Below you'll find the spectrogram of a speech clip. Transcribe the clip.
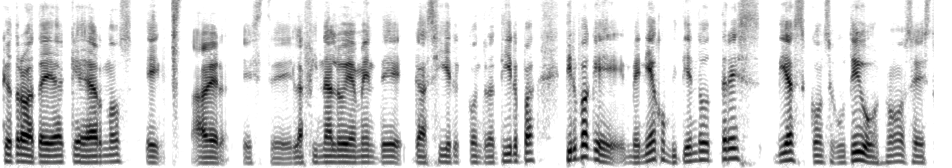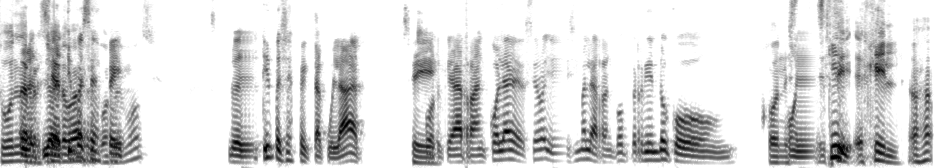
qué otra batalla quedarnos? Eh, a ver, este, la final, obviamente, Gasir contra Tirpa. Tirpa que venía compitiendo tres días consecutivos, ¿no? O sea, estuvo en la reserva, lo. Lo de Tirpa es espectacular. Sí. Porque arrancó la reserva y encima le arrancó perdiendo con, con, con Skill. ajá.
